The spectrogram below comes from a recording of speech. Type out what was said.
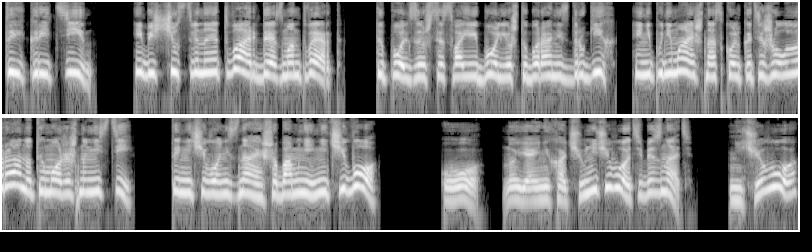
«Ты кретин и бесчувственная тварь, Дезмонд Верт! Ты пользуешься своей болью, чтобы ранить других, и не понимаешь, насколько тяжелую рану ты можешь нанести. Ты ничего не знаешь обо мне, ничего!» «О, но я и не хочу ничего о тебе знать. Ничего.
